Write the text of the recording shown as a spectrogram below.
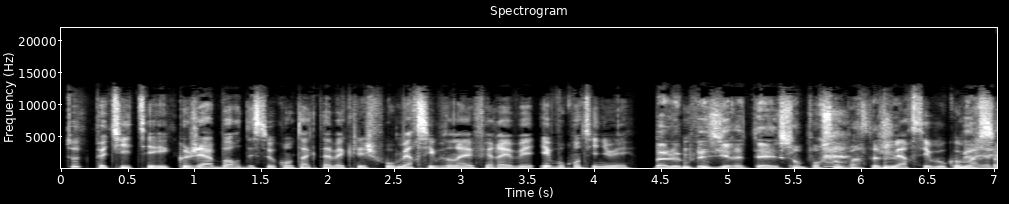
toute petite et que j'ai abordé ce contact avec les chevaux. Merci, vous en avez fait rêver et vous continuez. Ben, le plaisir était 100% partagé. Merci beaucoup, Loracci.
